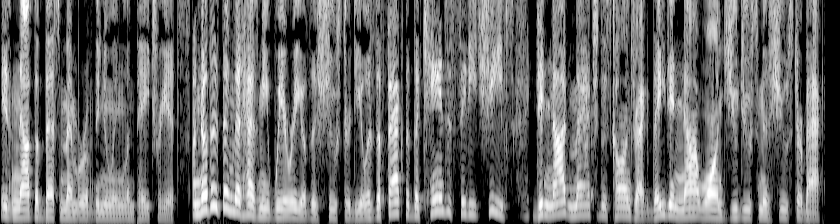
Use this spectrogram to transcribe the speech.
is not the best member of the New England Patriots. Another thing that has me weary of this Schuster deal is the fact that the Kansas City Chiefs did not match this contract. They did not want Juju Smith Schuster back.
